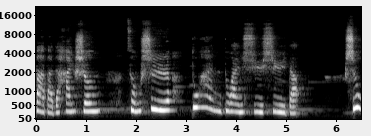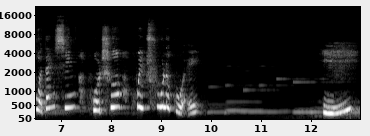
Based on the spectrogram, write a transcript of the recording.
爸爸的鼾声总是断断续续的。使我担心火车会出了轨。咦，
